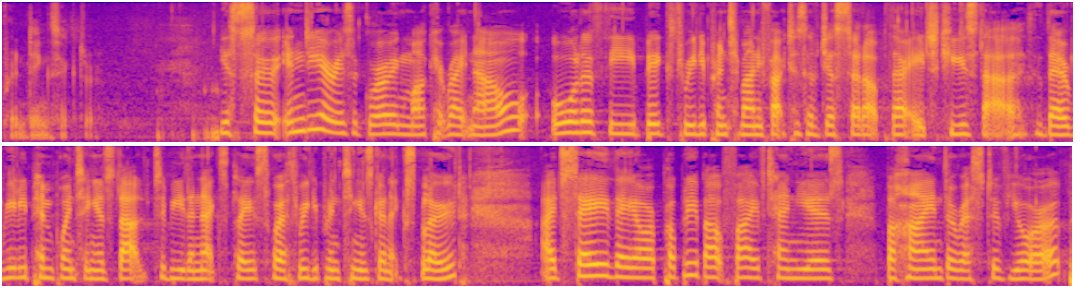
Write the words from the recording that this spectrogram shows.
printing sector. Yes, so India is a growing market right now. All of the big 3D printer manufacturers have just set up their HQs there. They're really pinpointing as that to be the next place where 3D printing is going to explode. I'd say they are probably about five, ten years behind the rest of Europe.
